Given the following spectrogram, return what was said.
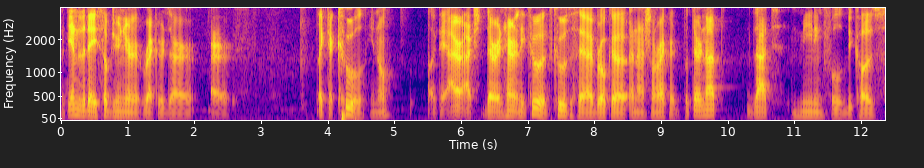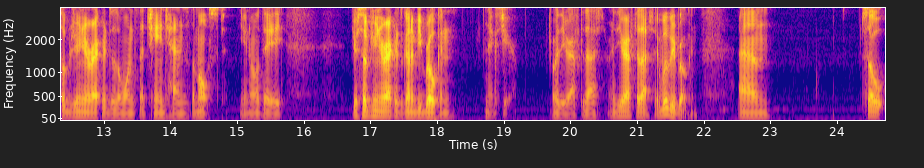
At the end of the day, sub junior records are are like they're cool, you know like they are actually they're inherently cool. It's cool to say I broke a, a national record, but they're not that meaningful because sub junior records are the ones that change hands the most. You know, they your sub junior record's going to be broken next year, or the year after that, or the year after that. It will be broken. Um. So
